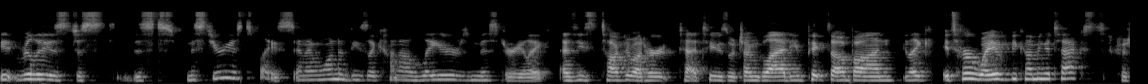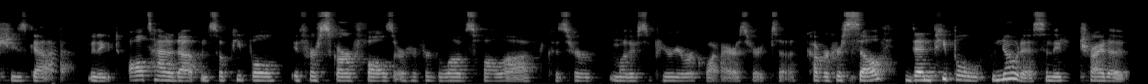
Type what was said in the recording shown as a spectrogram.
it really is just this mysterious place. And I wanted these like kind of layers of mystery. Like as you talked about her tattoos, which I'm glad you picked up on, like it's her way of becoming a text because she's got all tatted up. And so people, if her scarf falls or if her gloves fall off, because her mother superior requires her to cover herself, then people notice and they try to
